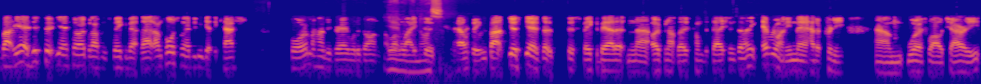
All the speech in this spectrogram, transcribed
but yeah, just to yeah to open up and speak about that. Unfortunately, I didn't get the cash for him. A hundred grand would have gone a Yeah, long way nice. to helping. But just yeah, to, to speak about it and uh, open up those conversations. And I think everyone in there had a pretty um, worthwhile charity.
